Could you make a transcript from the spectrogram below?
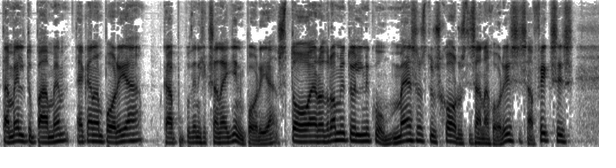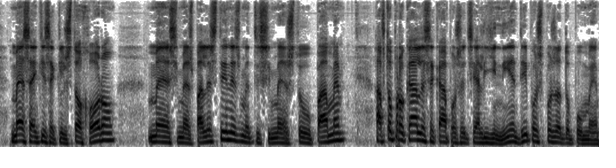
τα μέλη του ΠΑΜΕ έκαναν πορεία κάπου που δεν είχε ξαναγίνει πορεία, στο αεροδρόμιο του Ελληνικού. Μέσα στους χώρους της αναχωρήση, αφήξει, μέσα εκεί σε κλειστό χώρο, με σημαίες Παλαιστίνης, με τις σημαίες του Πάμε. Αυτό προκάλεσε κάπως έτσι αλγινή εντύπωση, πώς να το πούμε,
